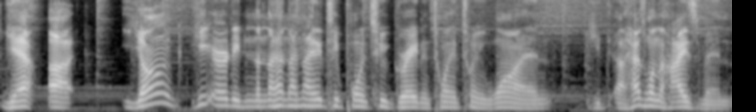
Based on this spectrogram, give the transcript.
Yeah, uh, Young, he earned a 92.2 grade in 2021. He uh, has won the Heisman,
